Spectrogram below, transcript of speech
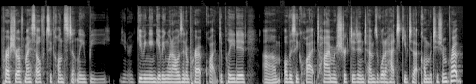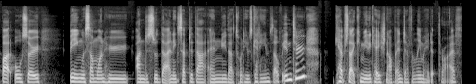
pressure off myself to constantly be, you know, giving and giving when I was in a prep, quite depleted, um, obviously quite time restricted in terms of what I had to give to that competition prep, but also being with someone who understood that and accepted that and knew that's what he was getting himself into, kept that communication up and definitely made it thrive.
